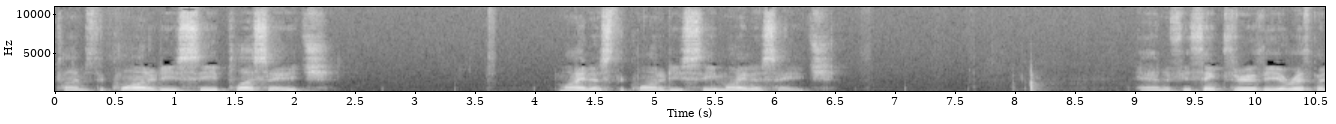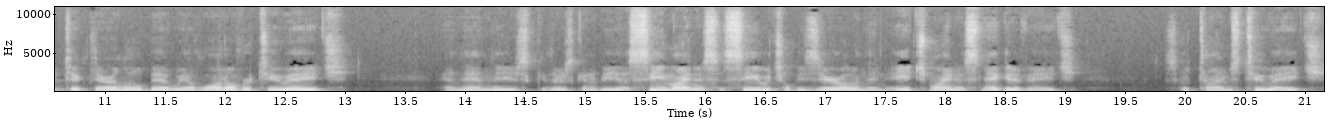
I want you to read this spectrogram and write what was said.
times the quantity c plus h minus the quantity c minus h. And if you think through the arithmetic there a little bit, we have 1 over 2h, and then there's, there's going to be a c minus a c, which will be 0, and then h minus negative h, so times 2h,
